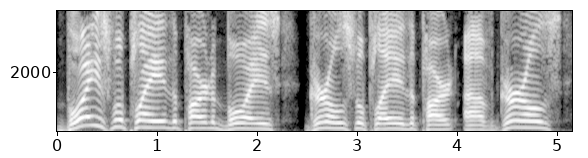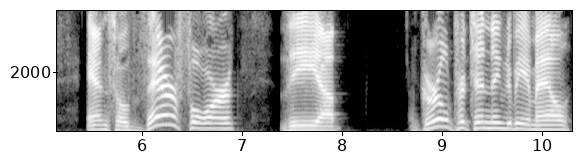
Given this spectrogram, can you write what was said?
boys will play the part of boys, girls will play the part of girls. And so, therefore, the uh, girl pretending to be a male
